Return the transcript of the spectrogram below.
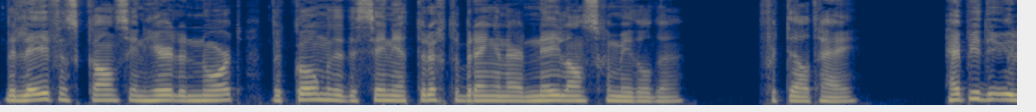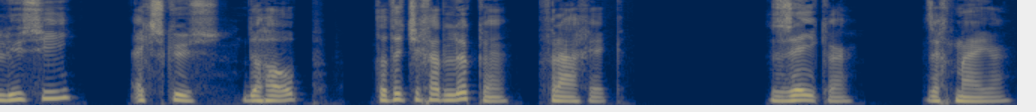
de levenskansen in Heerlen Noord de komende decennia terug te brengen naar het Nederlands gemiddelde, vertelt hij. Heb je de illusie, excuus, de hoop, dat het je gaat lukken? vraag ik. Zeker, zegt Meijer.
